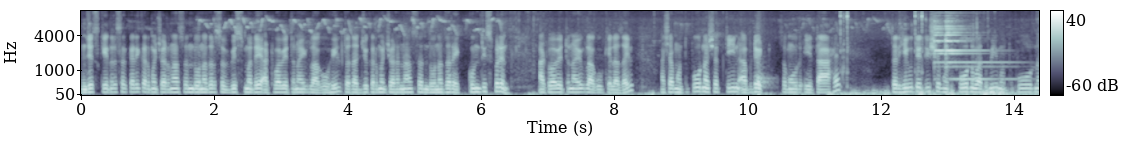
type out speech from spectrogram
म्हणजेच केंद्र सरकारी कर्मचाऱ्यांना सन दोन हजार सव्वीसमध्ये आठवा वेतन आयोग लागू होईल तर राज्य कर्मचाऱ्यांना सन दोन हजार एकोणतीसपर्यंत आठवा वेतन आयोग लागू केला जाईल. अशा महत्त्वपूर्ण अशा तीन अपडेट समोर येत आहेत. तर ही होती दिवशी महत्त्वपूर्ण बातमी महत्त्वपूर्ण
